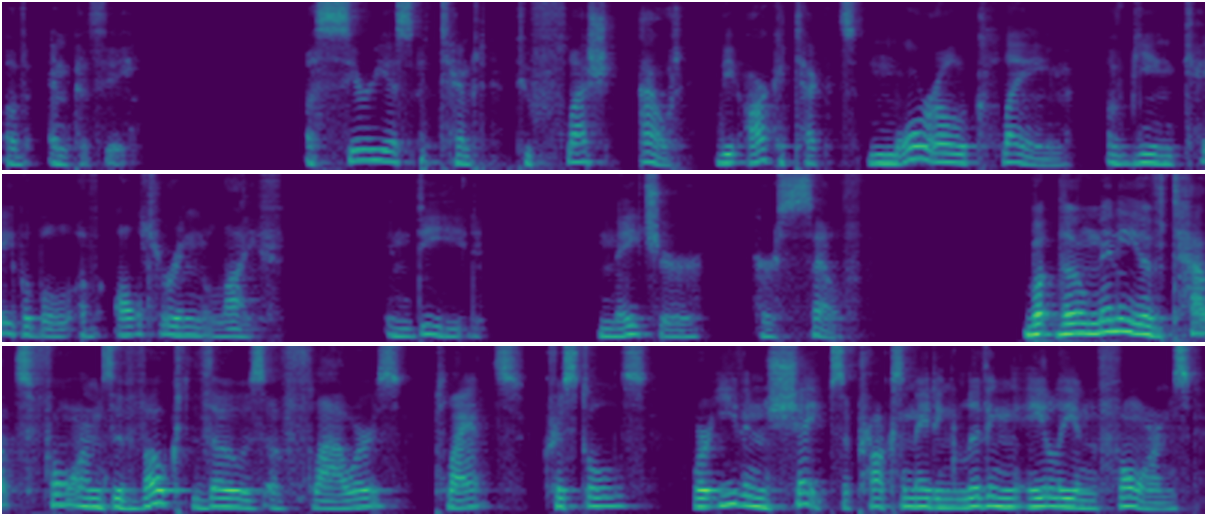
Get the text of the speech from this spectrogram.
of empathy. A serious attempt to flesh out the architect's moral claim of being capable of altering life, indeed, nature herself. But though many of Taut's forms evoked those of flowers, plants, crystals, or even shapes approximating living alien forms,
